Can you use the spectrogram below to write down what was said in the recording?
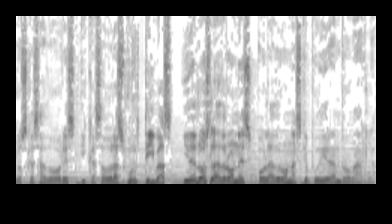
los cazadores y cazadoras furtivas y de los ladrones o ladronas que pudieran robarla.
